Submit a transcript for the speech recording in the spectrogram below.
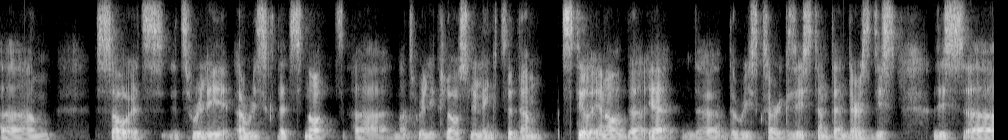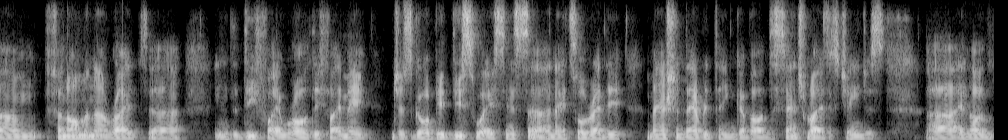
Um, so it's it's really a risk that's not uh, not really closely linked to them. Still, you know, the yeah the the risks are existent, and there's this this um, phenomena, right, uh, in the DeFi world, if I may just go a bit this way, since uh, Nate's already mentioned everything about the centralized exchanges uh, you know,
